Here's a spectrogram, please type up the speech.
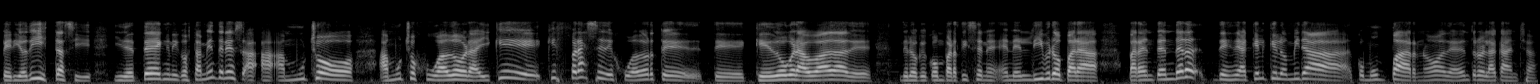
periodistas y, de técnicos, también tenés a, mucho a mucho jugador ahí. ¿Qué, qué frase de jugador te, quedó grabada de, lo que compartís en, el libro para, para entender desde aquel que lo mira como un par, ¿no? De adentro de la cancha.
